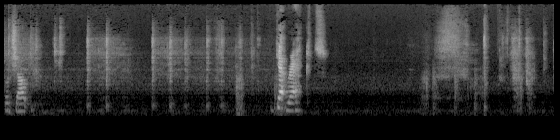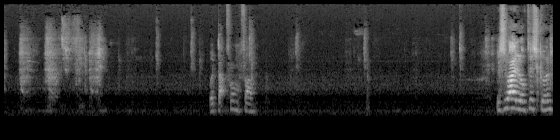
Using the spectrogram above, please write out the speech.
Good shout. Wrecked. Where'd that from, fam? This is why I love this gun.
